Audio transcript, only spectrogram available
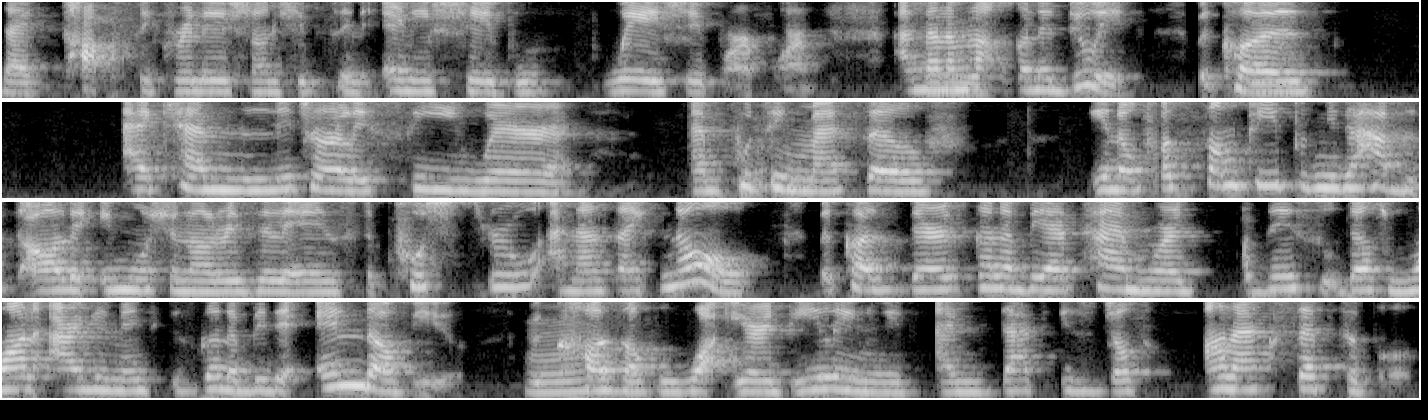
like toxic relationships in any shape, way, shape, or form. And then mm. I'm not gonna do it because mm. I can literally see where I'm putting myself. You know, for some people need to have all the emotional resilience to push through, and I was like, no, because there's gonna be a time where this just one argument is gonna be the end of you mm. because mm. of what you're dealing with, and that is just unacceptable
